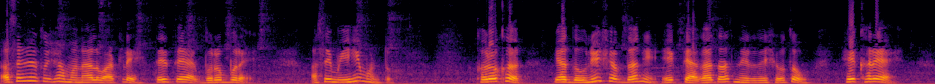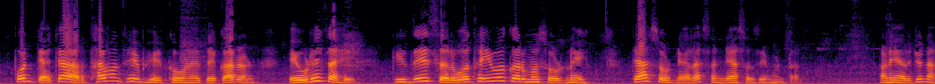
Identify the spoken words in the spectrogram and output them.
असे जे तुझ्या मनाला वाटले ते ते बरोबर आहे असे मीही म्हणतो. खरोखर या दोन्ही शब्दांनी एक त्यागाचाच निर्देश होतो हे खरे आहे. पण त्याच्या अर्थामध्ये भेदकवण्याचे कारण एवढेच आहे की जे सर्वथैव कर्म सोडणे त्या सोडण्याला संन्यास असे म्हणतात. आणि अर्जुना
